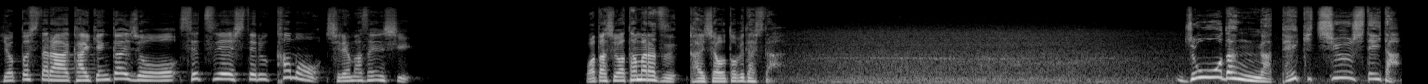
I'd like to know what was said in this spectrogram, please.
ひょっとしたら会見会場を設営してるかもしれませんし。私はたまらず会社を飛び出した。冗談が的中していた。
